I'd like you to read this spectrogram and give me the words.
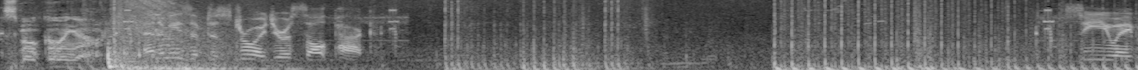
Smoke going out. Enemies have destroyed your assault pack. CUAV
